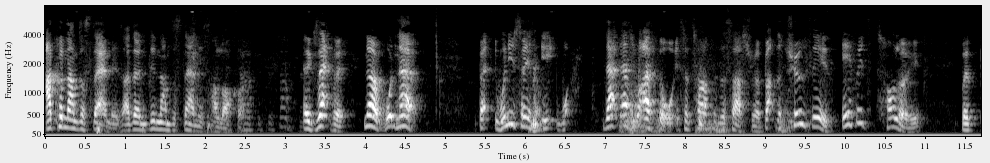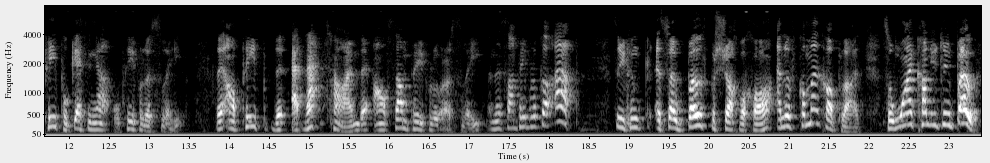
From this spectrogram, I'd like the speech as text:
I couldn't understand this. I didn't understand this halacha. Exactly. No, no. But when you say it, that, that's what I thought. It's a Tata Sastra. But the truth is, if it's Tolu, with people getting up or people asleep, there are people that at that time there are some people who are asleep and there's some people who got up. So you can, so both B'shach B'chor and of applies. So why can't you do both?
